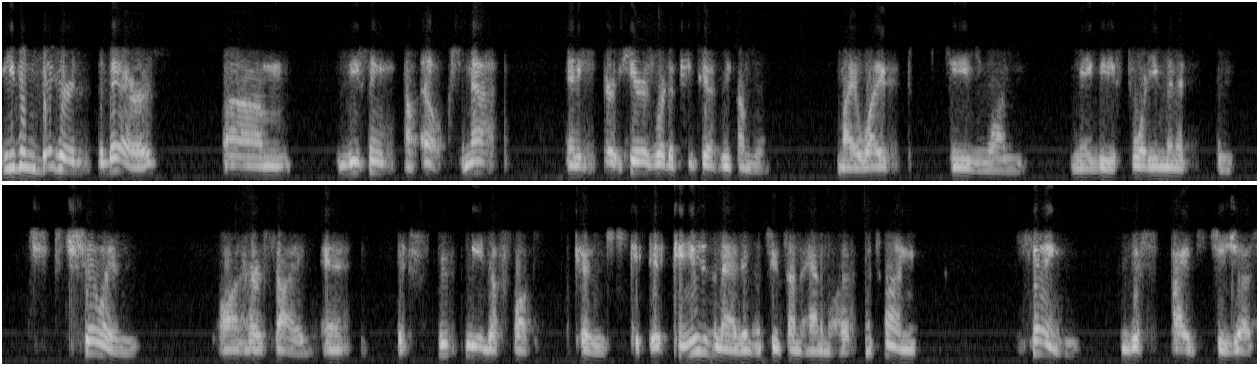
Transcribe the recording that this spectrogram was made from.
even bigger than the bears. Um, these things are elks now, and here, here's where the PTSD comes in. My wife sees one, maybe 40 minutes, chilling on her side, and it freaked me the fuck. Because can you just imagine a two-ton animal, a two-ton thing decides to just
